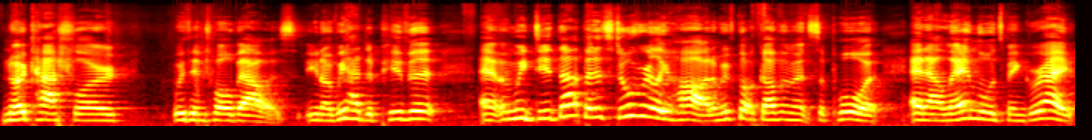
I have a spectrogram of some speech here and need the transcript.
no cash flow within 12 hours. You know, we had to pivot and, we did that, but it's still really hard. And we've got government support and our landlord's been great,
